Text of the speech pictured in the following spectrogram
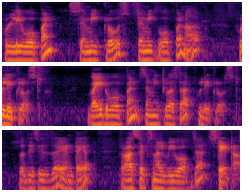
fully open semi closed semi open or fully closed wide open semi closed or fully closed. So this is the entire cross sectional view of the stator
